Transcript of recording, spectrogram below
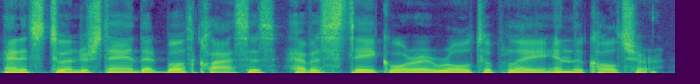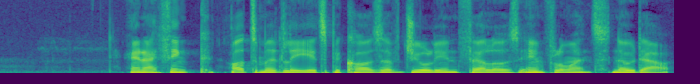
and it's to understand that both classes have a stake or a role to play in the culture. And I think ultimately it's because of Julian Fellowes' influence, no doubt.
